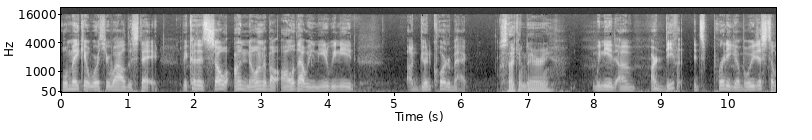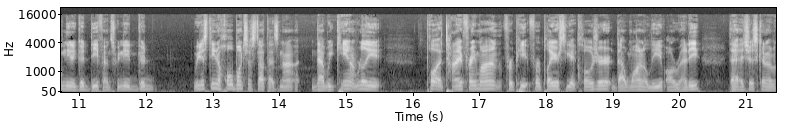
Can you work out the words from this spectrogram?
We'll make it worth your while to stay because it's so unknown about all that we need. We need a good quarterback. Secondary. We need a our defense. It's pretty good, but we just still need a good defense. We need good. We just need a whole bunch of stuff that's not that we can't really put a time frame on for pe- for players to get closure that want to leave already. That it's just gonna.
